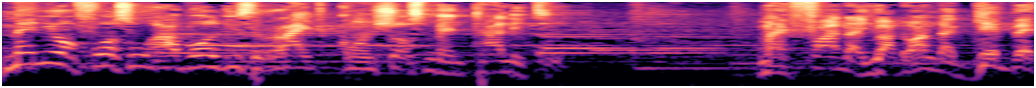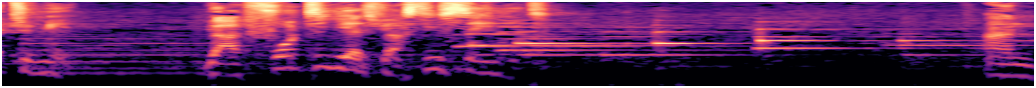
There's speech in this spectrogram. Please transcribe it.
Many of us who have all this right conscious mentality. My father you are the one that gave birth to me. You are 40 years you are still saying it. And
